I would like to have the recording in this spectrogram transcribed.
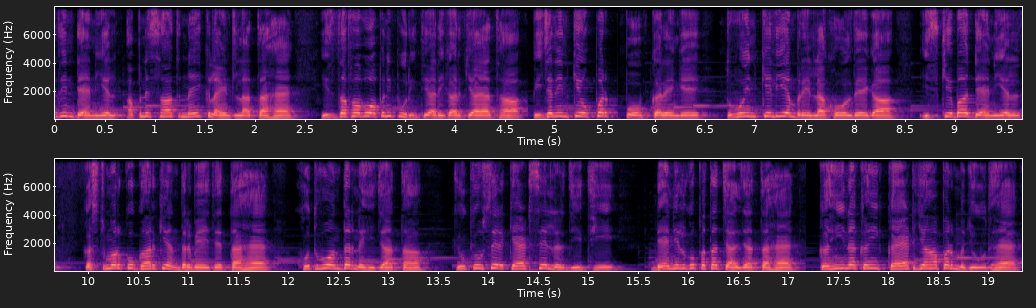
दिन डैनियल अपने साथ नए क्लाइंट लाता है। इस दफ़ा वो अपनी पूरी तैयारी करके आया था। पिजन इनके ऊपर पोप करेंगे तो वो इनके लिए अम्ब्रेला खोल देगा। इसके बाद डैनियल कस्टमर को घर के अंदर भेज देता है। खुद वो अंदर नहीं जाता, क्योंकि उसे कैट से एलर्जी थी। डैनियल को पता चल जाता है, कहीं ना कहीं कैट यहाँ पर मौजूद है।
